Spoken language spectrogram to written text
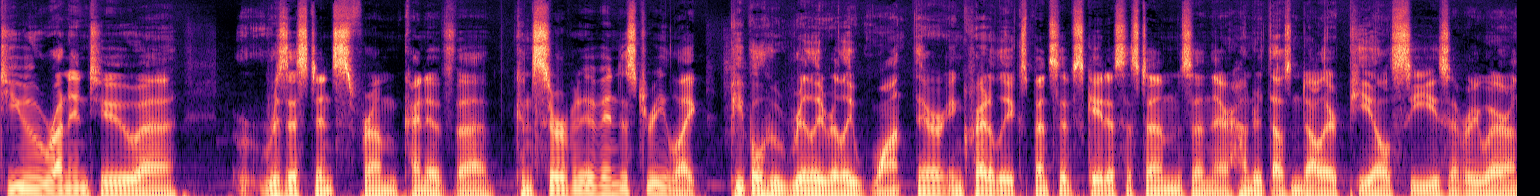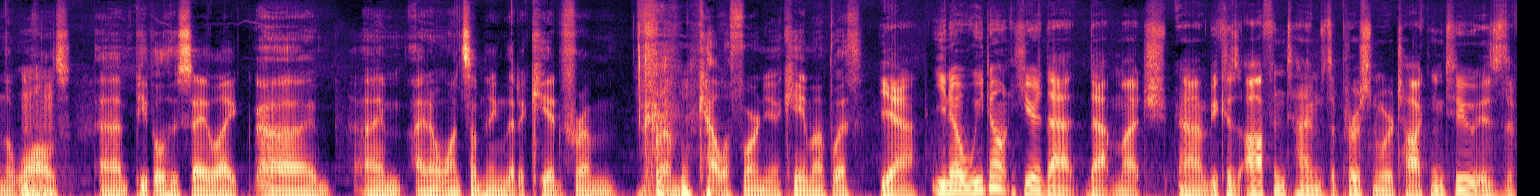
Do you run into uh, resistance from kind of uh, conservative industry, like people who really, really want their incredibly expensive SCADA systems and their hundred thousand dollar PLCs everywhere on the walls? Uh, people who say like, uh, "I'm I don't want something that a kid from from California came up with." Yeah, you know, we don't hear that that much um, because oftentimes the person we're talking to is the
